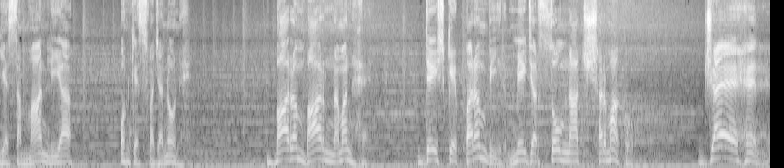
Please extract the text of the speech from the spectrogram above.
यह सम्मान लिया उनके स्वजनों ने। बारंबार नमन है देश के परमवीर मेजर सोमनाथ शर्मा को। जय हिंद।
